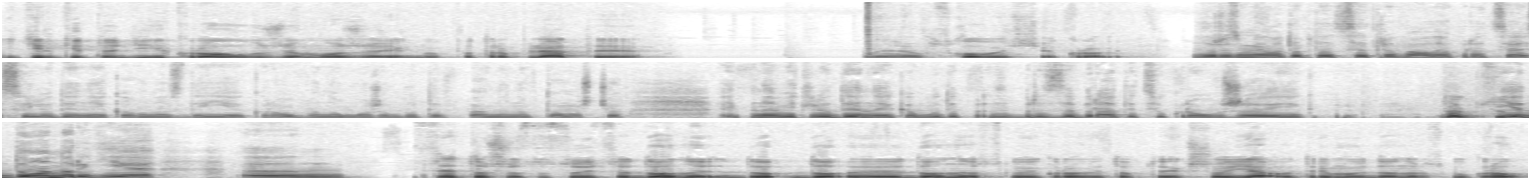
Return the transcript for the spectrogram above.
І тільки тоді кров вже може якби, потрапляти е, в сховище крові. Зрозуміло, тобто це тривалий процес, і людина, яка в нас дає кров, вона може бути впевнена в тому, що навіть людина, яка буде забирати цю кров, вже як- Так, це- є донор, є е, Це те, що стосується доно- до, до, е, донорської крові. Тобто, якщо я отримую донорську кров,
